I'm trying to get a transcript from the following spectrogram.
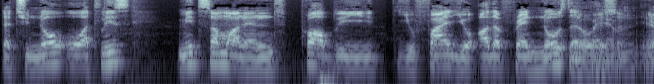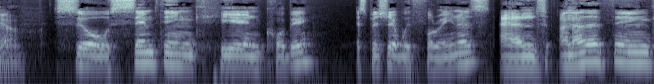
that you know, or at least meet someone, and probably you find your other friend knows that Know person. yeah. So same thing here in Kobe, especially with foreigners. And another thing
